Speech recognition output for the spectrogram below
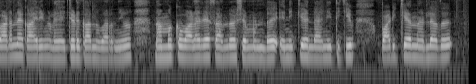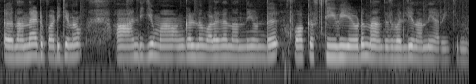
പഠന കാര്യങ്ങൾ ഏറ്റെടുക്കാമെന്ന് പറഞ്ഞു. നമുക്ക് വളരെ സന്തോഷമുണ്ട്. എനിക്കും എന്റെ അനിയത്തിക്കും പഠിക്കാൻ നല്ലത് നന്നായിട്ട് പഠിക്കണം. ആന്റിക്കും ആ അങ്കിളിനും വളരെ നന്ദിയുണ്ട്. ഫോക്കസ് ടി വിയോടും വലിയ നന്ദി അറിയിക്കുന്നു.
